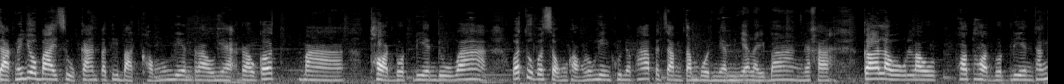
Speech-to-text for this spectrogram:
จากนโยบายสู่การปฏิบัติของโรงเรียนเราเนี่ยเราก็มาถอดบทเรียนดูว่า วัตถุประสงค์ของโรงเรียนคุณภาพประจำตำบลเนี่ยมีอะไรบ้างนะคะ ก็เราเราพอถอดบทเรียนทั้ง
